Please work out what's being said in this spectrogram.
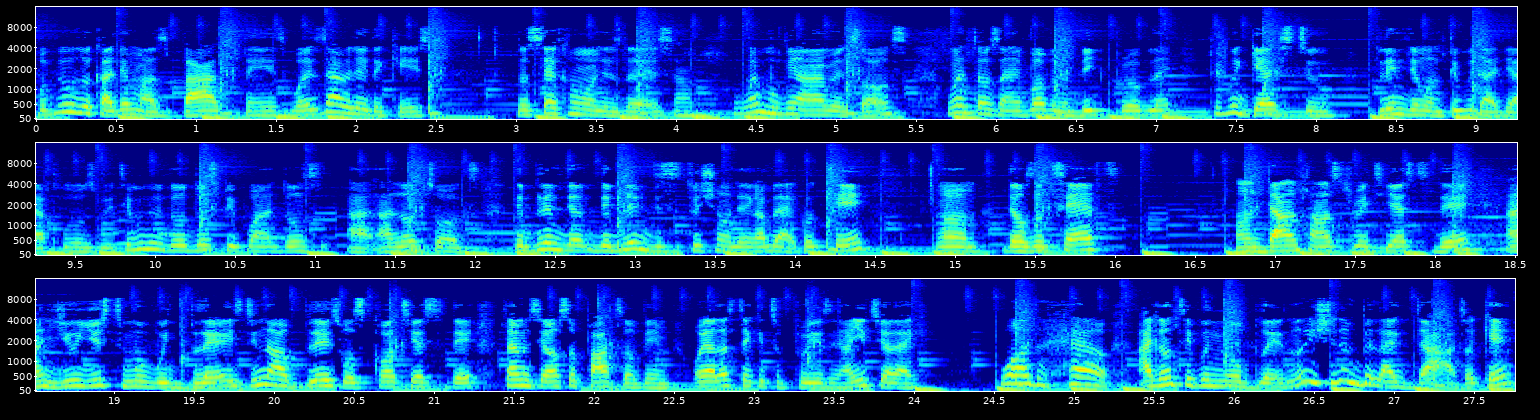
But people look at them as bad things, but is that really the case? The second one is this: um, when moving around with talks, when talks are involved in a big problem, people get to blame them on people that they are close with. Even though those people are, don't are, are not talks, they blame them. They blame the situation. They can be like, okay, um, there was a theft on downtown street yesterday and you used to move with Blaze. Do you know how Blaze was caught yesterday? That means you're also part of him. Oh yeah, let's take it to prison. And you two are like, what the hell? I don't even know Blaze. No, you shouldn't be like that, okay?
